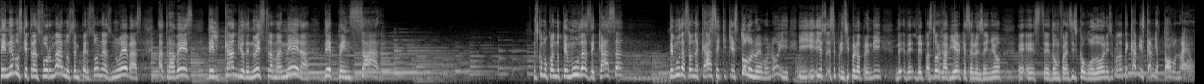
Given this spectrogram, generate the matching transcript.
Tenemos que transformarnos en personas nuevas a través del cambio de nuestra manera de pensar. Es como cuando te mudas de casa te mudas a una casa y que quieres todo nuevo, ¿no? Y, ese principio lo aprendí del pastor Javier que se lo enseñó eh, este, don Francisco Godón. Y dice, cuando te cambies, cambia todo nuevo.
